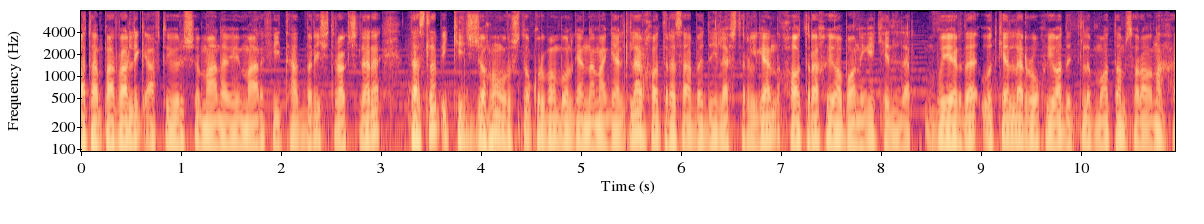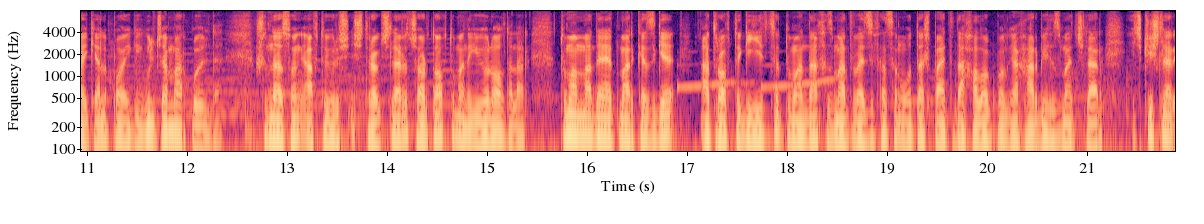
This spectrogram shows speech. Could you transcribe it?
vatanparvarlik avtoyurishi ma'naviy ma'rifiy tadbiri ishtirokchilari dastlab ikkinchi jahon urushida qurbon bo'lgan namanganliklar xotirasi abadiylashtirilgan xotira xiyoboniga keldilar. Bu yerda o'tganlar ruhi yod etilib motamsaro ona haykali poyiga gulchambar qo'yildi. Shundan so'ng avtoyurish ishtirokchilari chortoq tumaniga yo'l oldilar. Tuman madaniyat markaziga atrofdagi yettita tumandan xizmat vazifasini o'tash paytida halok bo'lgan harbiy xizmatchilar ichki ishlar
